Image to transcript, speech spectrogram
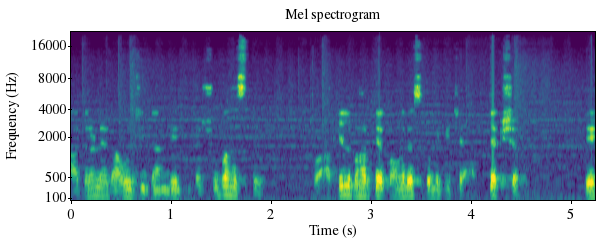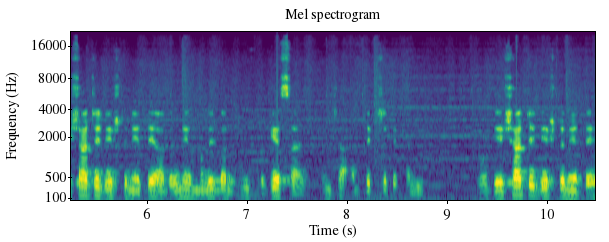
आदरणीय राहुलजी गांधी यांच्या शुभ हस्ते व अखिल भारतीय काँग्रेस कमिटीचे अध्यक्ष देशाचे ज्येष्ठ नेते आदरणीय मल्लिकार्जुन खरगे साहेब यांच्या अध्यक्षतेखाली व देशाचे ज्येष्ठ नेते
